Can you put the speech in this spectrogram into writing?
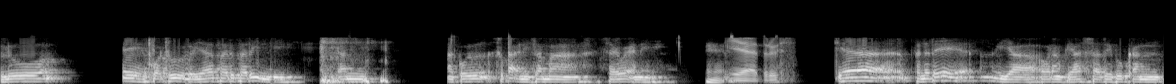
Dulu eh kok dulu ya baru-baru ini kan aku suka nih sama cewek nih. ya. Iya, terus Dia sebenarnya ya orang biasa sih bukan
